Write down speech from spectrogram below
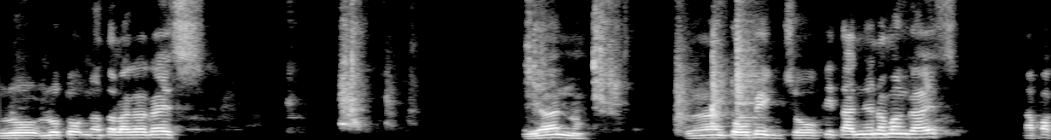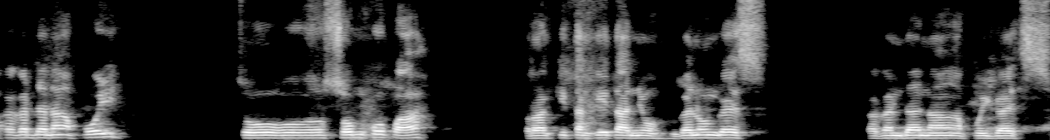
Lu- Luto na talaga guys. Ayan. Wala na ng tubig. So, kita nyo naman guys. Napakaganda ng apoy. So, zoom ko pa. Parang kitang-kita nyo. Ganon guys. Kaganda ng apoy guys.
